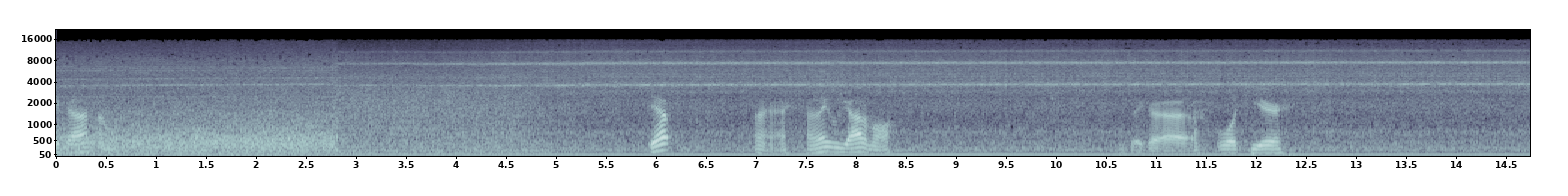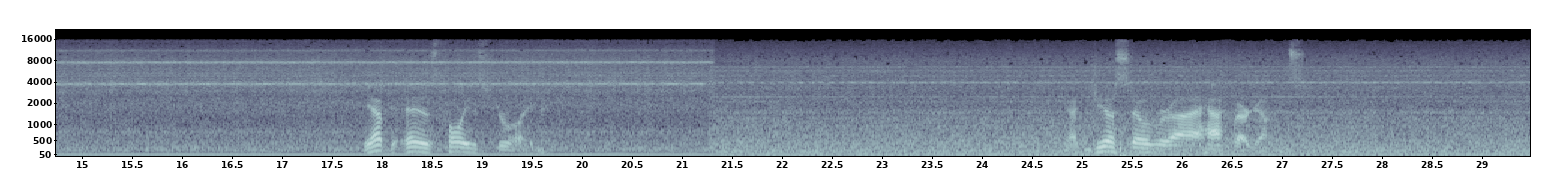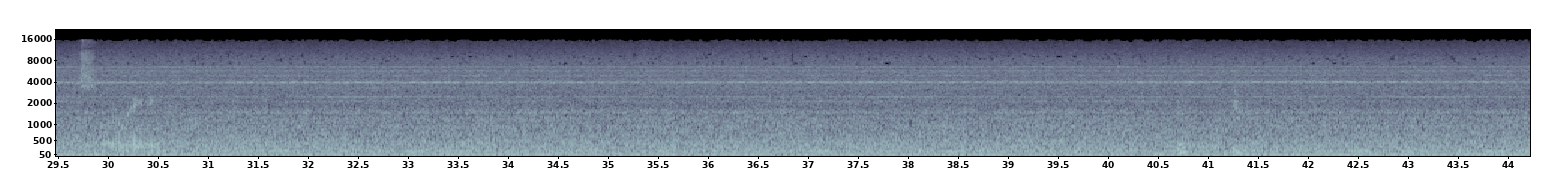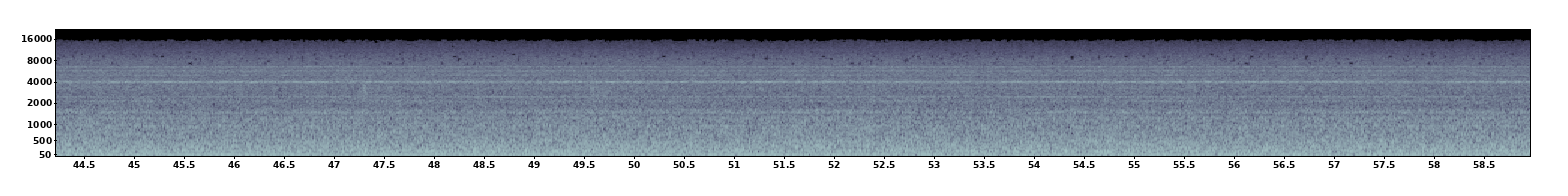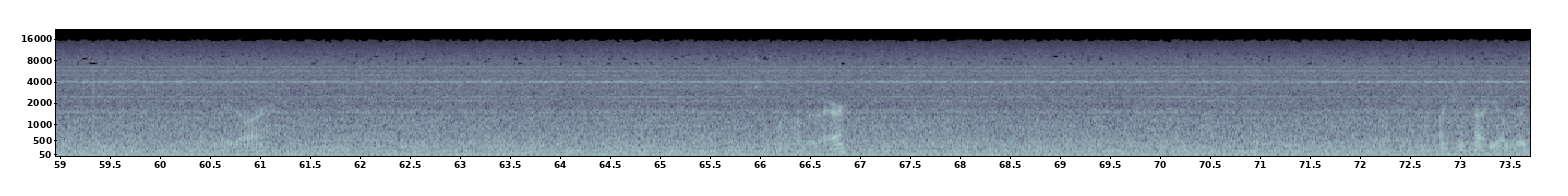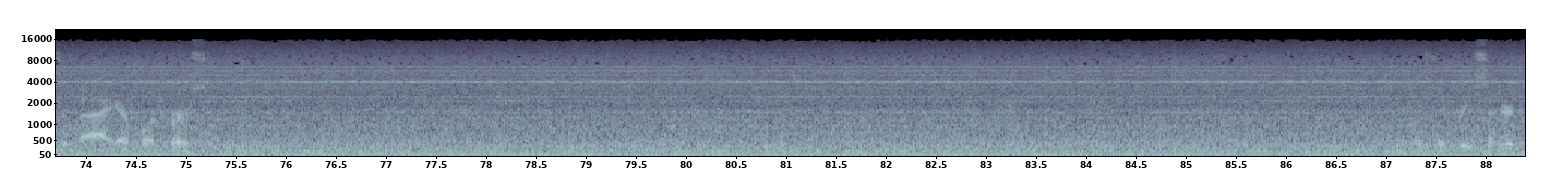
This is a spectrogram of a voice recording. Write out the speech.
them. Yep. Alright, I think we got them all. Let's take a look here. Yep, it is fully destroyed. Got just over uh, half of our guns. Still remaining. Radar. Someone over there. Actually, probably go visit the airport first. Let's get re-centered.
